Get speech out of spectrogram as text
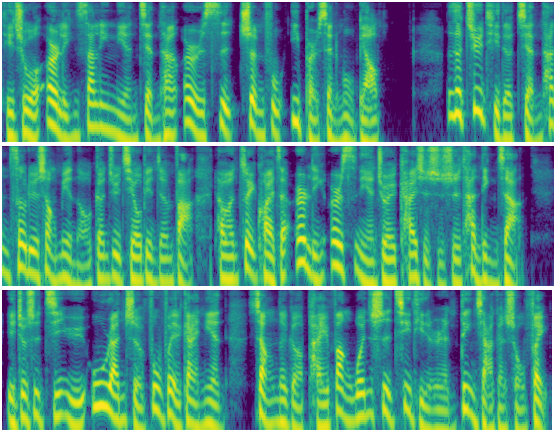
提出了二零三零年减碳二十四正负一 percent 的目标。那在具体的减碳策略上面呢，根据气候变迁法，台湾最快在二零二四年就会开始实施碳定价，也就是基于污染者付费的概念，向那个排放温室气体的人定价跟收费。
